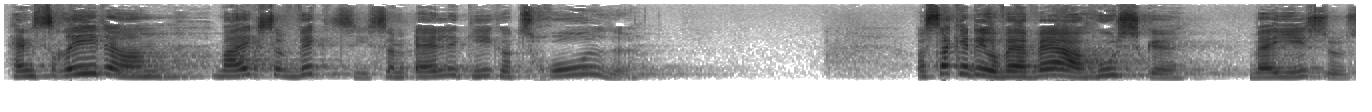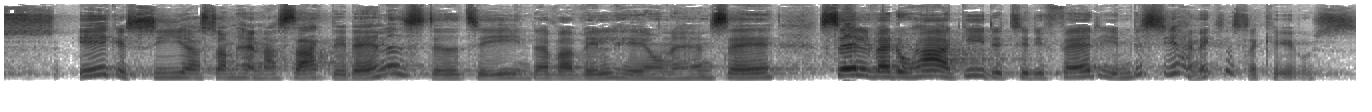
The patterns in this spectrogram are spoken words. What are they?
Hans rigdom var ikke så vigtig, som alle gik og troede. Og så kan det jo være værd at huske, hvad Jesus ikke siger, som han har sagt et andet sted til en, der var velhavende. Han sagde, selv hvad du har, giv det til de fattige. Men det siger han ikke til Zacchaeus.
